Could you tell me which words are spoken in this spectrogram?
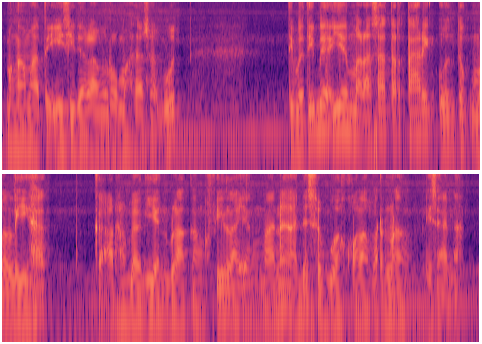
mengamati isi dalam rumah tersebut, tiba-tiba ia merasa tertarik untuk melihat ke arah bagian belakang villa yang mana ada sebuah kolam renang di sana.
